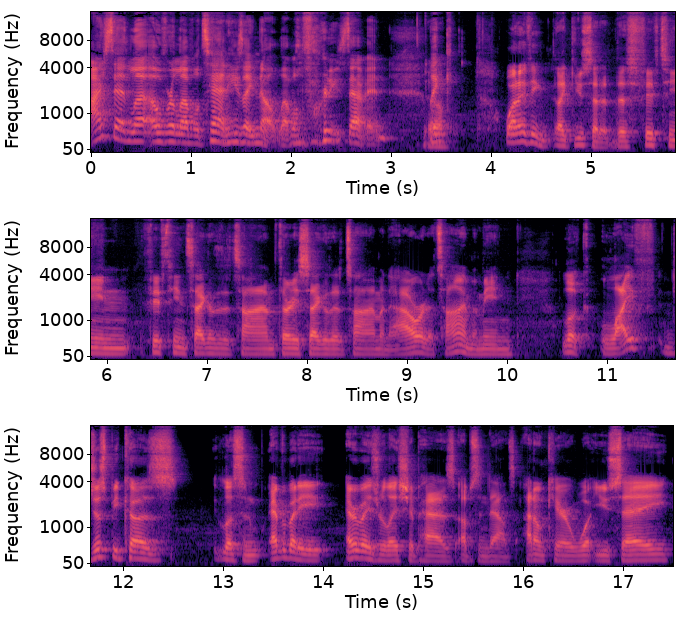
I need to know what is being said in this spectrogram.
I said le- over level 10. He's like, no, level 47. Yeah. Like, well, I think, like you said, it this 15, 15 seconds at a time, 30 seconds at a time, an hour at a time. I mean, look, life, just because, listen, everybody, everybody's relationship has ups and downs. I don't care what you say,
